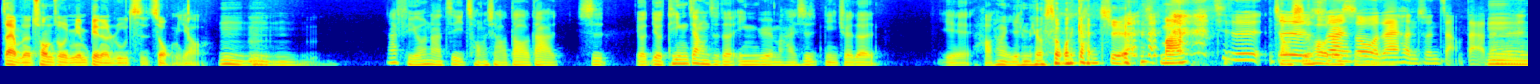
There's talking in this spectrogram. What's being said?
在我们的创作里面变得如此重要。嗯嗯嗯。那 Fiona 自己从小到大是有有听这样子的音乐吗？还是你觉得也好像也没有什么感觉 吗？其实就是虽然说我在恒村长大，但是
